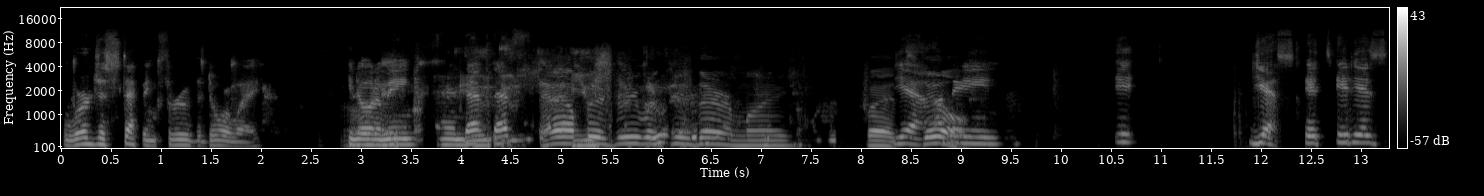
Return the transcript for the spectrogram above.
We're just stepping through the doorway. You know what I mean? And that You- that's I have you to agree with you there, Mike. But yeah. still, I mean, it. Yes, it it is.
